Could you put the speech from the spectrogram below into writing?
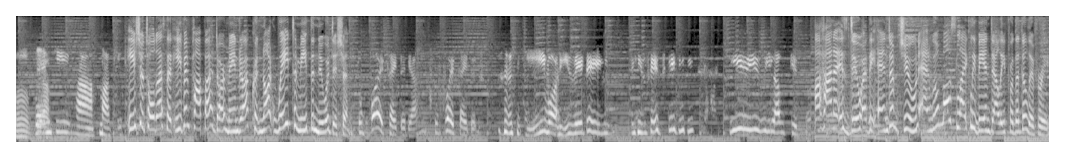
बहन की हाँ मासी Isha told us that even Papa Dharmendra could not wait to meet the new addition. super excited, yeah, super excited. he what he's waiting. He's waiting. He, he, loves kids. Ahana is due at the end of June and will most likely be in Delhi for the delivery.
